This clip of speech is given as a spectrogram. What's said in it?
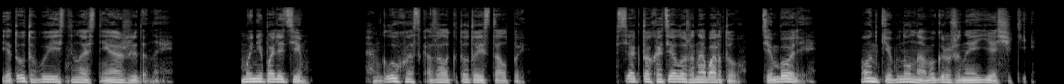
И тут выяснилось неожиданное. «Мы не полетим», — глухо сказал кто-то из толпы. «Все, кто хотел, уже на борту. Тем более...» Он кивнул на выгруженные ящики.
